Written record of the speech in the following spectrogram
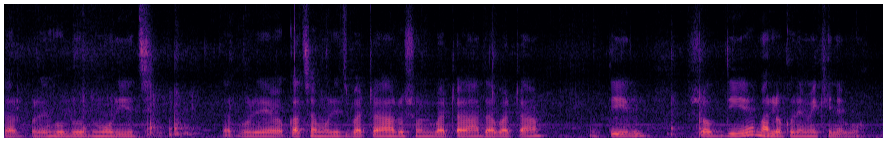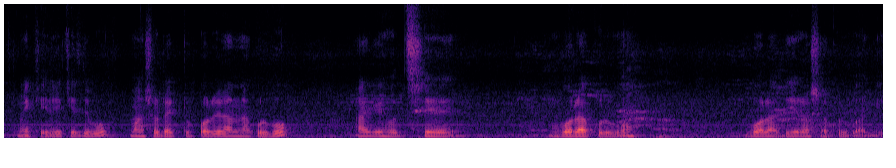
তারপরে হলুদ মরিচ, তারপরে কাঁচামরিচ বাটা, রসুন বাটা, আদা বাটা, তেল সব দিয়ে ভালো করে মেখে নেব। মেখে রেখে দেব। মাংসটা একটু পরে রান্না করব। আগে হচ্ছে বড়া করব। বড়া দিয়ে রসা করব আগে।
